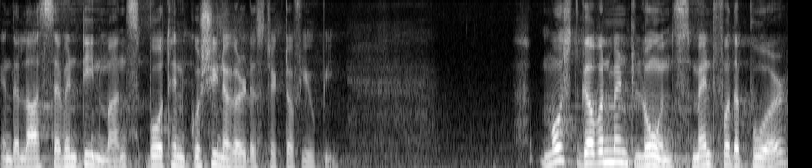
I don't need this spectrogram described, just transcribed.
in the last 17 months, both in Kushinagar district of UP. Most government loans meant for the poor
